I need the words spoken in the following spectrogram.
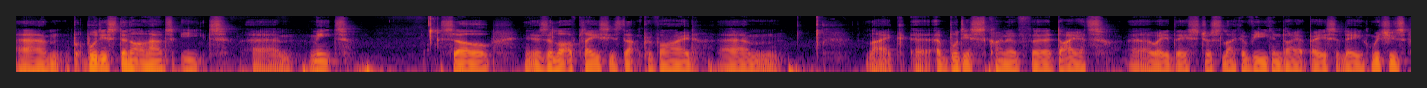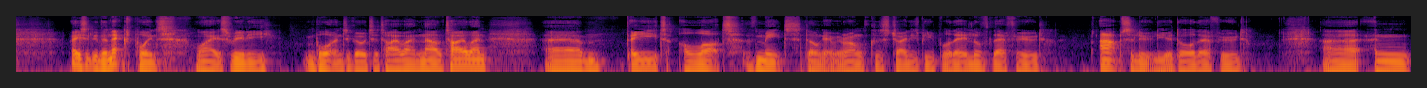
Um, but Buddhists they're not allowed to eat um, meat, so you know, there's a lot of places that provide um, like a, a Buddhist kind of uh, diet, uh, where it's just like a vegan diet basically, which is basically the next point why it's really important to go to Taiwan. Now, Taiwan, um, they eat a lot of meat. Don't get me wrong, because Chinese people they love their food, absolutely adore their food, uh, and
